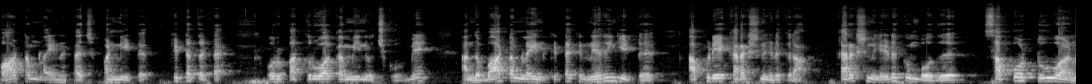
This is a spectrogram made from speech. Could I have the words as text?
பாட்டம் லைனை டச் பண்ணிட்டு கிட்டத்தட்ட ஒரு பத்து ரூபா கம்மின்னு வச்சுக்கோமே அந்த பாட்டம் லைன் கிட்டக்கு நெருங்கிட்டு அப்படியே கரெக்ஷன் எடுக்கிறான். கரெக்ஷன் எடுக்கும்போது சப்போர்ட் டூவான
